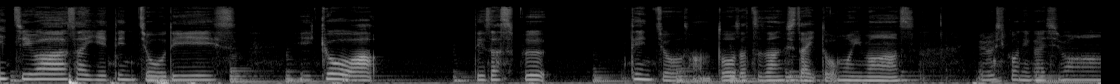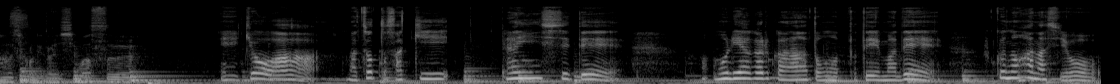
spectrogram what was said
にちは、サイエ店長です、えー今日はデザスプ店長さんと雑談したいと思います。よろしくお願いしよます。ろしくお願いします。えー今日は、まあ、ちょっとさっき LINE してて盛り上がるかなと思ったテーマで服の話を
